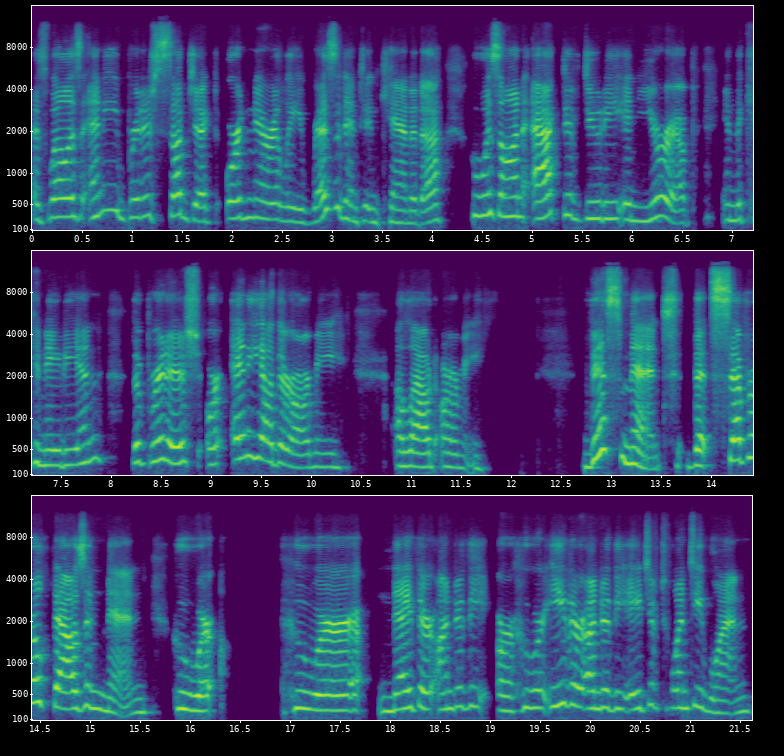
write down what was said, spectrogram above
as well as any British subject ordinarily resident in Canada who was on active duty in Europe in the Canadian, the British, or any other army allowed army. This meant that several thousand men who were who were neither under the or who were either under the age of 21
